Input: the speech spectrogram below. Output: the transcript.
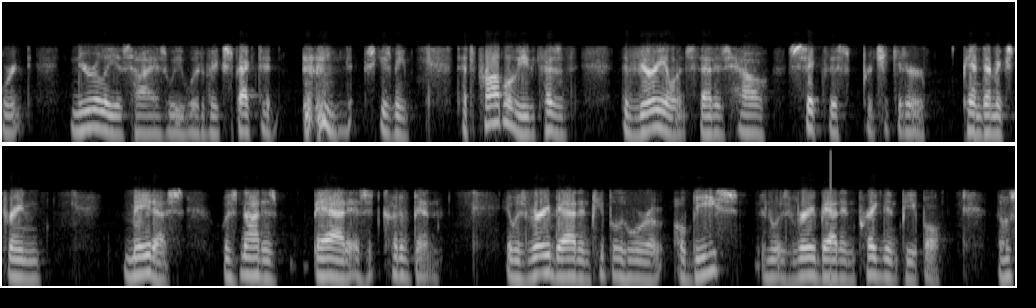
weren't nearly as high as we would have expected. Excuse me. That's probably because of the virulence, that is how sick this particular pandemic strain made us, was not as bad as it could have been. It was very bad in people who were obese, and it was very bad in pregnant people. Those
